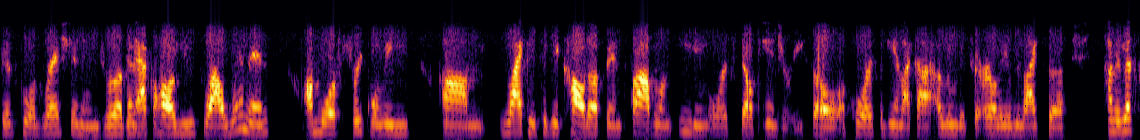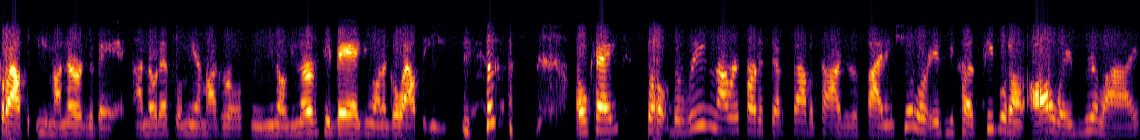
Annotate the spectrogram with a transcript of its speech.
physical aggression and drug and alcohol use, while women are more frequently um, likely to get caught up in problem eating or self injury. So, of course, again, like I alluded to earlier, we like to, honey, let's go out to eat. My nerves are bad. I know that's what me and my girls do. You know, your nerves get bad, you want to go out to eat. okay? So, the reason I refer to self sabotage as a silent killer is because people don't always realize.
